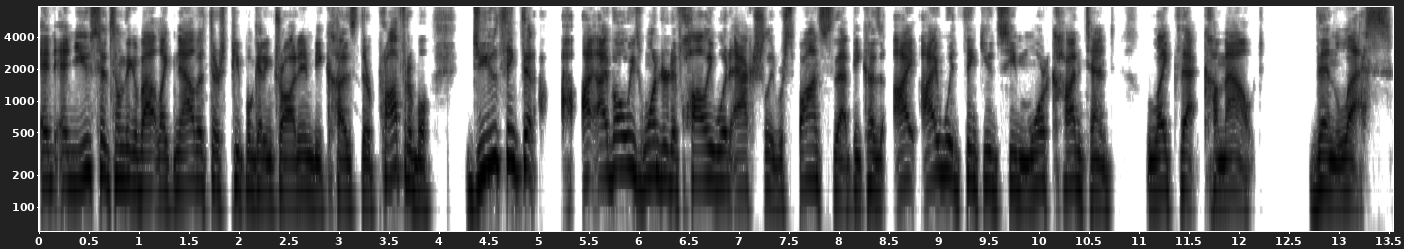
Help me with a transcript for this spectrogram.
And, and you said something about like now that there's people getting drawn in because they're profitable. Do you think that I, I've always wondered if Hollywood actually responds to that because I, I would think you'd see more content like that come out than less.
